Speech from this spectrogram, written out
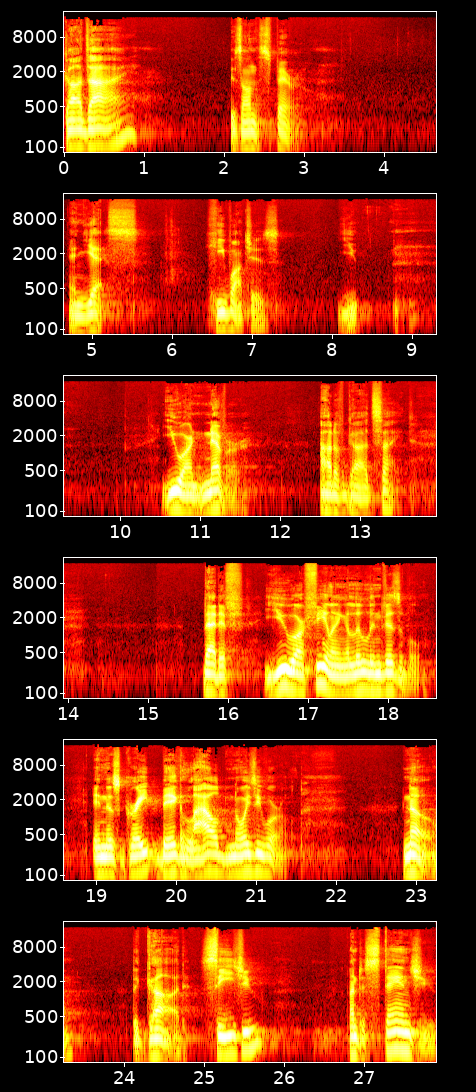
God's eye is on the sparrow. And yes, he watches you. You are never out of God's sight. That if you are feeling a little invisible, in this great, big, loud, noisy world. Know that God sees you, understands you,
